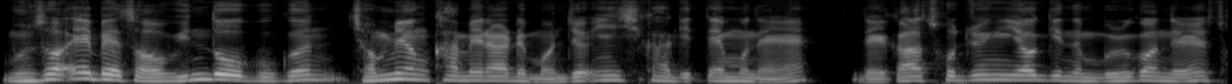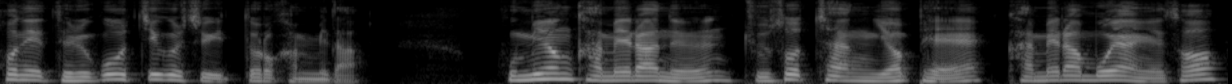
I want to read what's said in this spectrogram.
문서 앱에서 윈도우 북은 전면 카메라를 먼저 인식하기 때문에 내가 소중히 여기는 물건을 손에 들고 찍을 수 있도록 합니다. 후면 카메라는 주소창 옆에 카메라 모양에서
